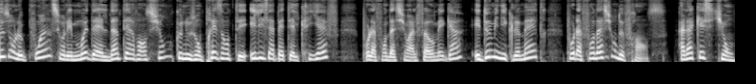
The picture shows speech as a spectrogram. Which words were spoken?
Faisons le point sur les modèles d'intervention que nous ont présentés Elisabeth Elkrief pour la Fondation Alpha Omega et Dominique Lemaître pour la Fondation de France. À la question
